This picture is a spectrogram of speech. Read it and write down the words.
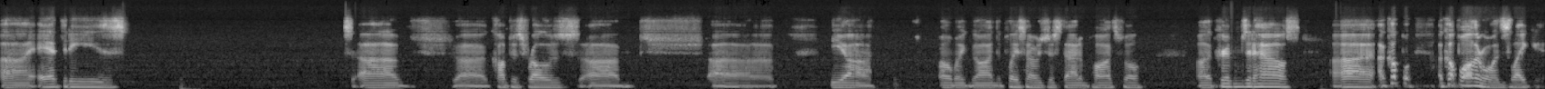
Uh, Anthony's, uh, uh, Compass Rose, um, uh, the uh, oh my god, the place I was just at in Pottsville, uh, the Crimson House, uh, a couple, a couple other ones. Like,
